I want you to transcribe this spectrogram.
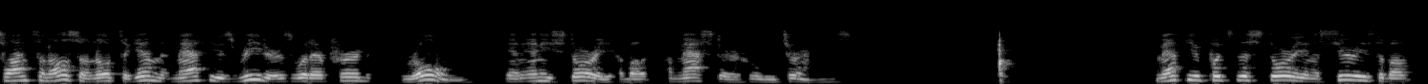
Swanson also notes again that Matthew's readers would have heard Rome in any story about a master who returns. Matthew puts this story in a series about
